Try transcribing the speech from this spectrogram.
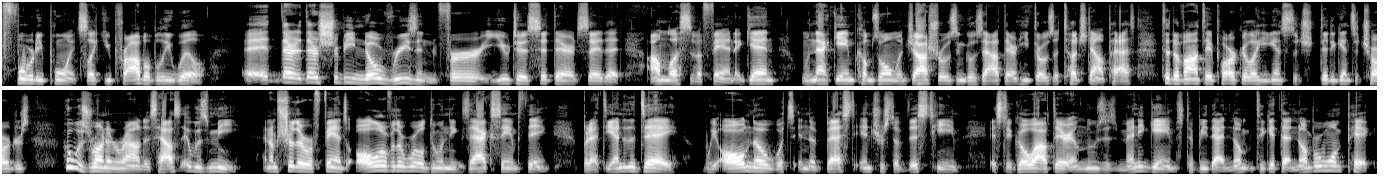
40 points like you probably will, Eh, there there should be no reason for you to sit there and say that I'm less of a fan. Again, when that game comes on, when Josh Rosen goes out there and he throws a touchdown pass to DeVante Parker like against the, did against the Chargers, who was running around his house? It was me. And I'm sure there were fans all over the world doing the exact same thing. But at the end of the day, we all know what's in the best interest of this team is to go out there and lose as many games to be that num- to get that number one pick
